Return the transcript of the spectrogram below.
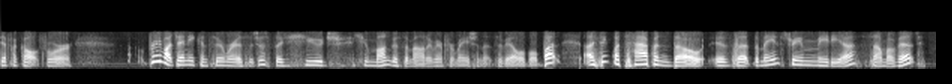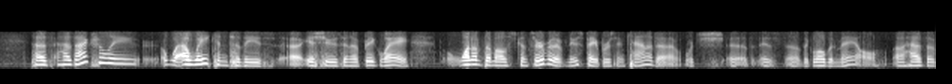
difficult for pretty much any consumer is just the huge, humongous amount of information that's available. But I think what's happened though is that the mainstream media, some of it, has has actually awakened to these uh, issues in a big way. One of the most conservative newspapers in Canada, which uh, is uh, the Globe and Mail, uh, has a,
